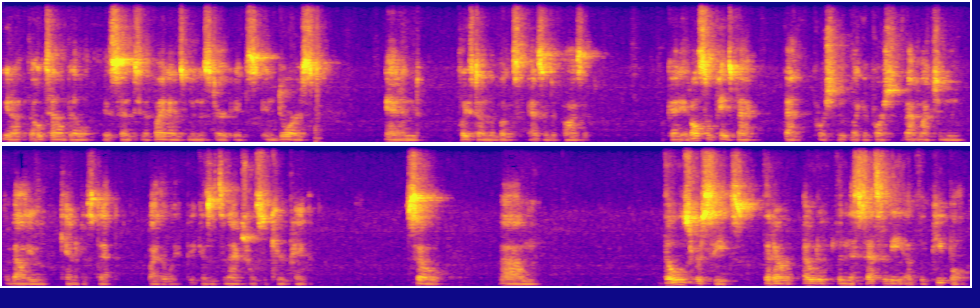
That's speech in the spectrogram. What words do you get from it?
you know, the hotel bill is sent to the finance minister, it's endorsed and placed on the books as a deposit. Okay, it also pays back that portion, like a portion, that much in the value of Canada's debt, by the way, because it's an actual secured payment. So um, those receipts that are out of the necessity of the people,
